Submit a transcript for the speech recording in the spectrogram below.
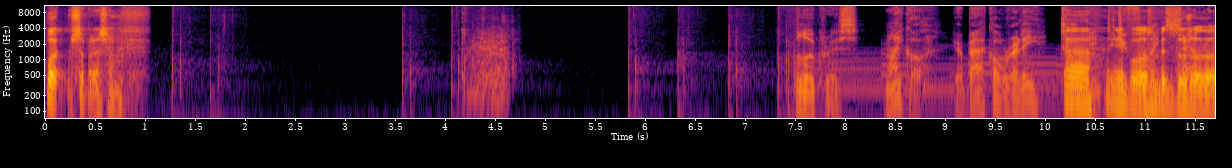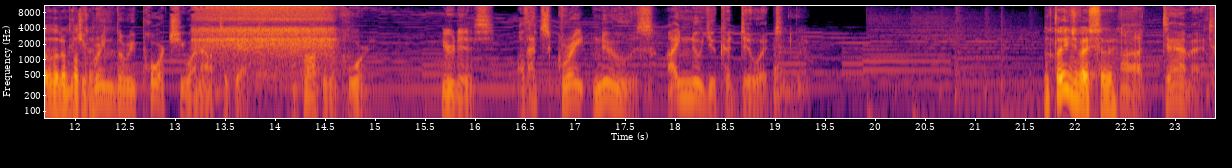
O, przepraszam. Hello, Chris. Michael, you're back already? Eh, Tell me, did nie you było find zbyt dużo do, do Sarah? Did you bring the report she went out to get? I brought the report. Here it is. Oh, that's great news. I knew you could do it. No to idź weź sobie. Ah, damn it.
